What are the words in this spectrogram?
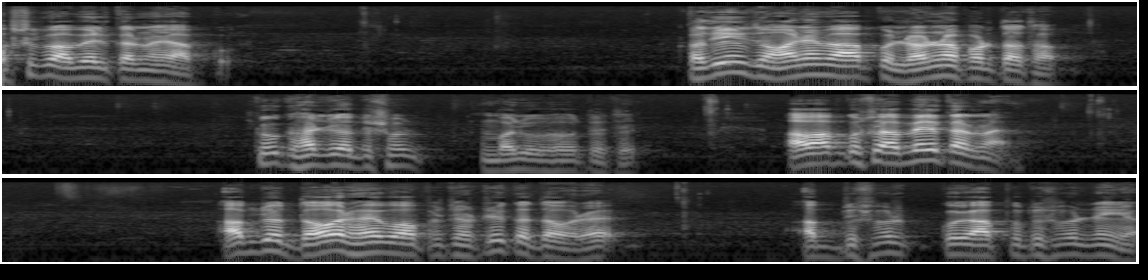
اب صرف اویل کرنا ہے آپ کو قدیم زمانے میں آپ کو لڑنا پڑتا تھا کیونکہ ہر جگہ دشمن موجود ہوتے تھے اب آپ کو اسے اویل کرنا ہے اب جو دور ہے وہ اپرچونیٹی کا دور ہے اب دشمن کوئی آپ کو دشمن نہیں ہے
